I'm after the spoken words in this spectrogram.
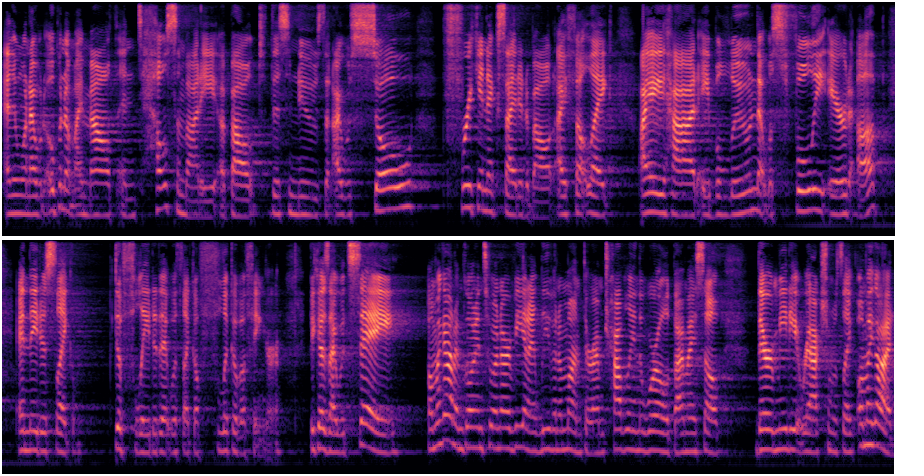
And then when I would open up my mouth and tell somebody about this news that I was so freaking excited about. I felt like I had a balloon that was fully aired up and they just like deflated it with like a flick of a finger. Because I would say, Oh my God, I'm going into an RV and I leave in a month, or I'm traveling the world by myself. Their immediate reaction was like, Oh my God,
